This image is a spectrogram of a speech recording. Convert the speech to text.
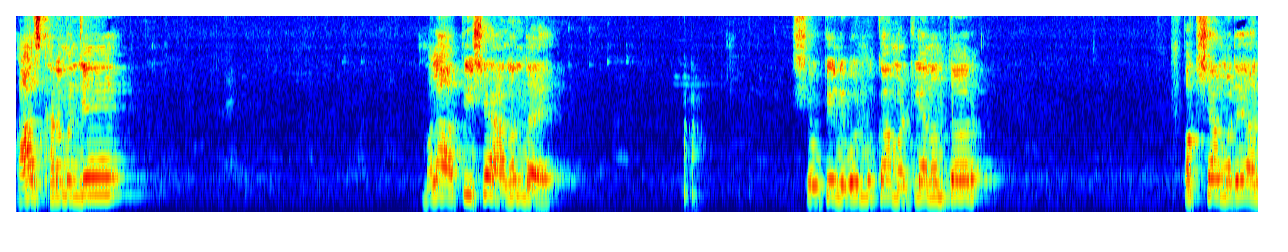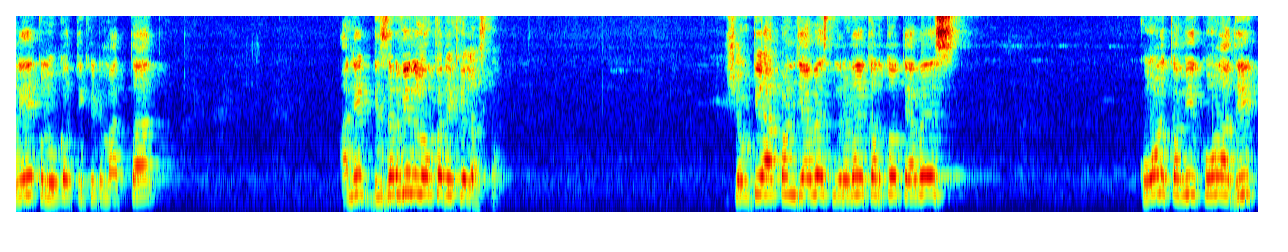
आज खरं म्हणजे मला अतिशय आनंद आहे. शेवटी निवडणुका म्हटल्यानंतर पक्षामध्ये अनेक लोक तिकीट मागतात. अनेक डिझर्विंग लोक देखील असतात. शेवटी आपण ज्यावेळेस निर्णय करतो त्यावेळेस कोण कमी कोण अधिक?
